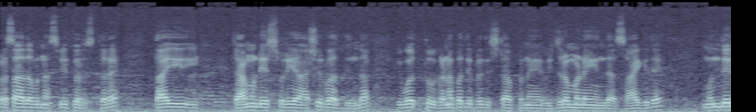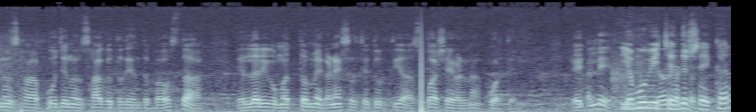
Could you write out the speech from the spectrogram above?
ಪ್ರಸಾದವನ್ನು ಸ್ವೀಕರಿಸ್ತಾರೆ. ತಾಯಿ ಚಾಮುಂಡೇಶ್ವರಿಯ ಆಶೀರ್ವಾದದಿಂದ ಇವತ್ತು ಗಣಪತಿ ಪ್ರತಿಷ್ಠಾಪನೆ ವಿಜೃಂಭಣೆಯಿಂದ ಸಾಗಿದೆ. ಮುಂದೇನೂ ಸಹ ಪೂಜೆನೂ ಸಾಗುತ್ತದೆ ಅಂತ ಭಾವಿಸ್ತಾ ಎಲ್ಲರಿಗೂ ಮತ್ತೊಮ್ಮೆ ಗಣೇಶ ಚತುರ್ಥಿಯ ಶುಭಾಶಯಗಳನ್ನ ಕೋರ್ತೇನೆ. ಅಲ್ಲಿ ಎಂ ವಿ ಚಂದ್ರಶೇಖರ್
